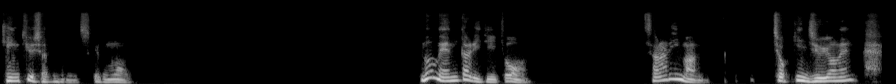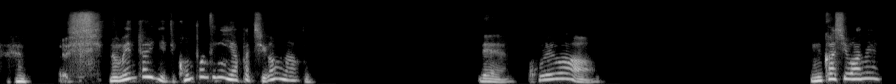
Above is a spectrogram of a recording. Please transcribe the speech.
研究者でもいいんですけども、のメンタリティと、サラリーマン、直近14年 のメンタリティって根本的にやっぱ違うなと。で、これは、昔はね、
